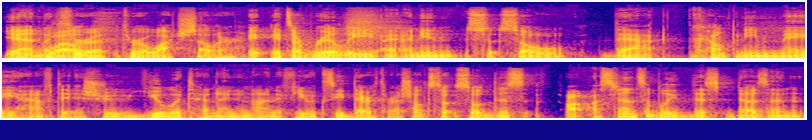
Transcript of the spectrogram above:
yeah, and like well, through a through a watch seller. it, it's a really I, I mean so, so that company may have to issue you a 1099 if you exceed their threshold. So so this ostensibly this doesn't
